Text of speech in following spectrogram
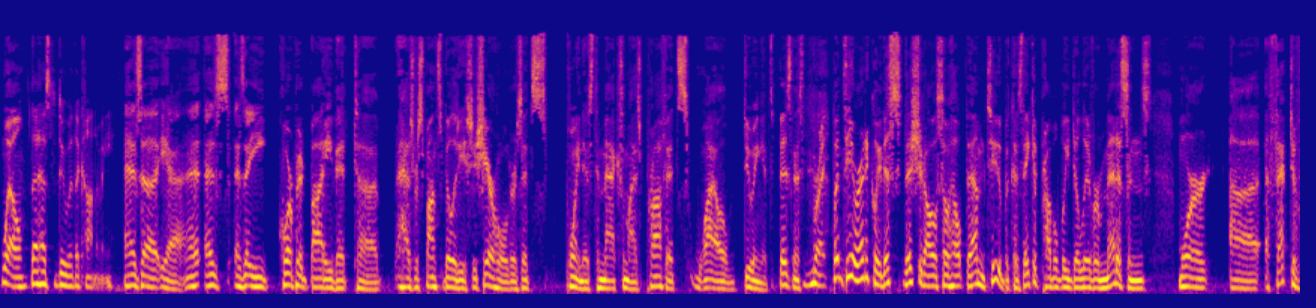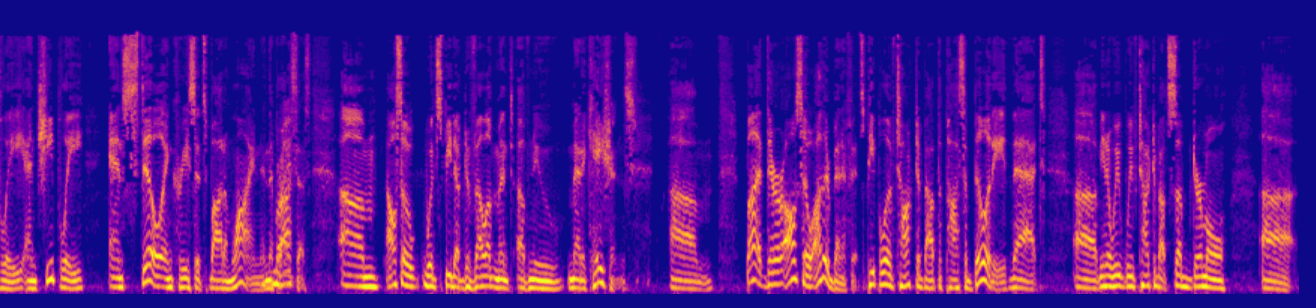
Well, that has to do with economy. As a yeah, as as a corporate body that uh, has responsibilities to shareholders, it's point is to maximize profits while doing its business. Right. But theoretically, this this should also help them too because they could probably deliver medicines more uh, effectively and cheaply and still increase its bottom line in the Right. process. Um, also, would speed up development of new medications. Um, but there are also other benefits. People have talked about the possibility that, uh, you know, we've, we've talked about subdermal, uh,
